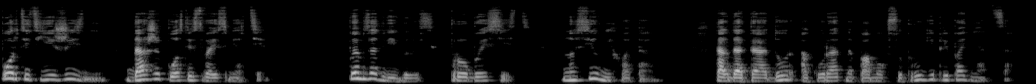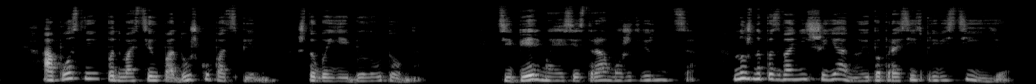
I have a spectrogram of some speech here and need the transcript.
портить ей жизни даже после своей смерти. Пэм задвигалась, пробуя сесть, но сил не хватало. Тогда Теодор аккуратно помог супруге приподняться, а после подмастил подушку под спину, чтобы ей было удобно. Теперь моя сестра может вернуться. Нужно позвонить Шияну и попросить привести ее.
